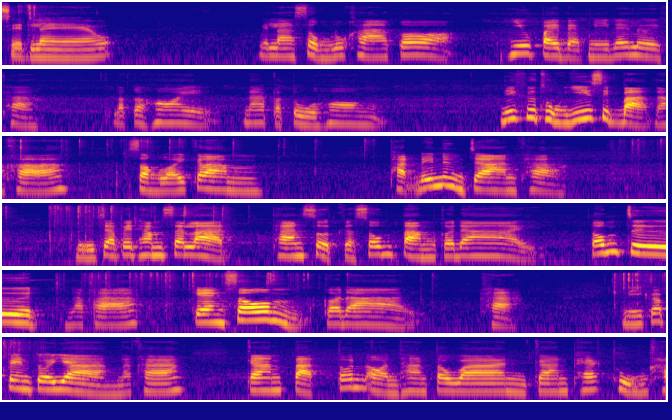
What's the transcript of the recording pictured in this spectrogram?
เสร็จแล้ว เวลาส่งลูกค้าก็หิ้วไปแบบนี้ได้เลยค่ะ แล้วก็ห้อยหน้าประตูห้อง นี่คือถุง 20 บาทนะคะ 200 กรัม ผัดได้ 1 จานค่ะ หรือจะไปทำสลัดทานสดกับส้มตำก็ได้ ต้มจืดนะคะ แกงส้มก็ได้ค่ะ นี่ก็เป็นตัวอย่างนะคะ การตัดต้นอ่อนทานตะวัน การแพ็คถุงข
